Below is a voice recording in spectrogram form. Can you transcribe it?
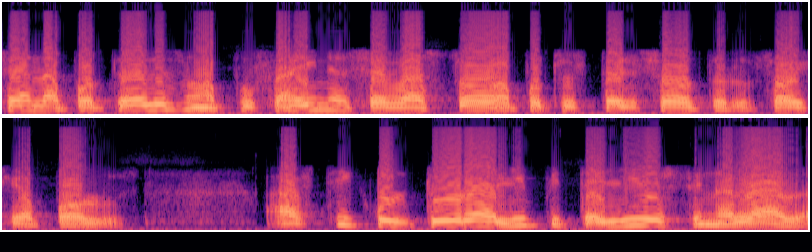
σε ένα αποτέλεσμα που θα είναι σεβαστό από τους περισσότερους, όχι από όλους. Αυτή η κουλτούρα λείπει τελείως στην Ελλάδα.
